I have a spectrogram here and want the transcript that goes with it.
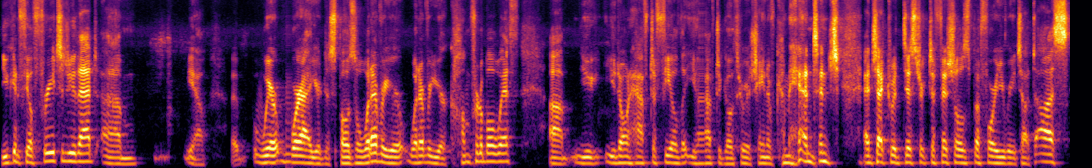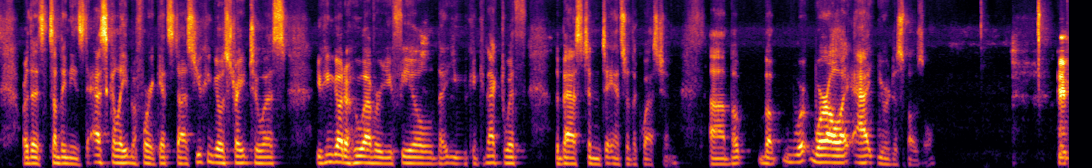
you can feel free to do that. Um, you know, we're we're at your disposal. Whatever you're whatever you're comfortable with, um, you you don't have to feel that you have to go through a chain of command and and check with district officials before you reach out to us, or that something needs to escalate before it gets to us. You can go straight to us. You can go to whoever you feel that you can connect with the best and to answer the question. Uh, but but we're, we're all at your disposal. Okay,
